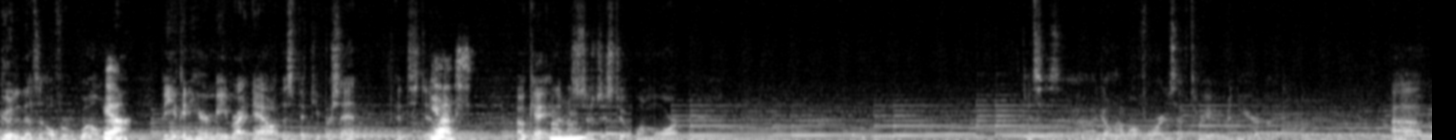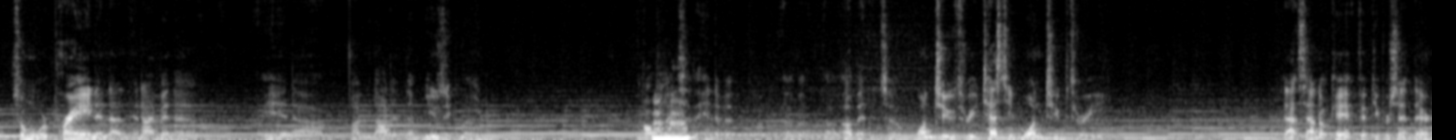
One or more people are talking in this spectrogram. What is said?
good and doesn't overwhelm me. Yeah. But you can hear me right now at this 50% and still. Yes. Okay, and I'm Mhm. just just do one more. This is uh, I don't have all four. I just have three of them in here. But um, so when we're praying and I, and I'm in a in uh, I'm not in the music mode. I'll play Mhm. to the end of it of, of, of it. And so one two three testing one two three. That sound okay at 50% there?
